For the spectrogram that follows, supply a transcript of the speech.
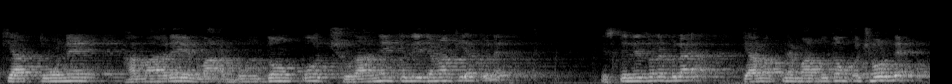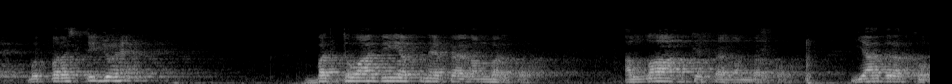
کیا تو نے ہمارے معبودوں کو چھڑانے کے لیے جمع کیا تو نے اس کے لیے تو نے بلایا۔ کیا ہم اپنے معبودوں کو چھوڑ دیں؟ بت پرستی جو ہے بدوا دی اپنے پیغمبر کو، اللہ کے پیغمبر کو۔ یاد رکھو،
